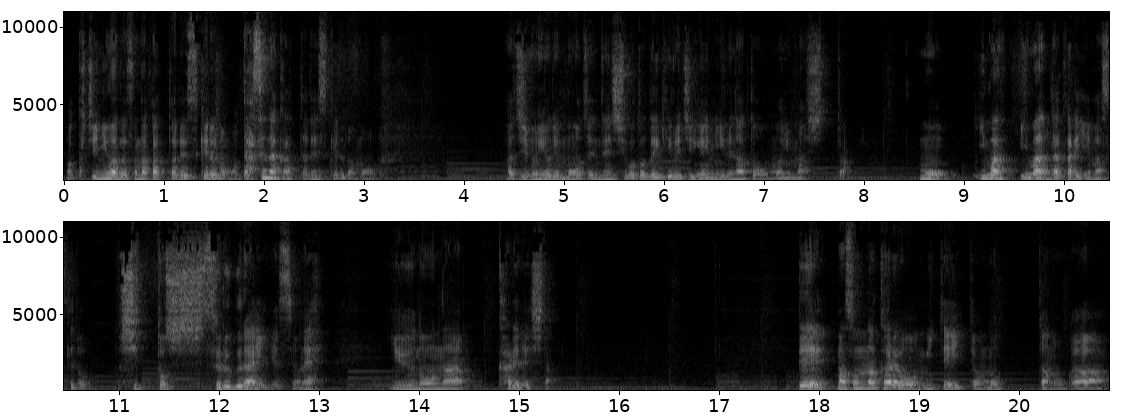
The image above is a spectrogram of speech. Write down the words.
まあ、口には出さなかったですけれども出せなかったですけれどもあ自分よりも全然仕事できる次元にいるなと思いましたもう今今だから言えますけど嫉妬するぐらいですよね。有能な彼でした。で、まあ、そんな彼を見ていて思ったのが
